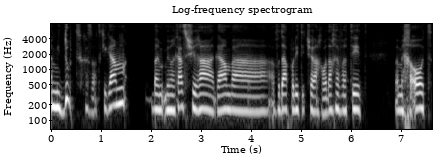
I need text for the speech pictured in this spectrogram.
עמידות כזאת, כי גם במרכז שירה, גם בעבודה הפוליטית שלך, עבודה חברתית, במחאות,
